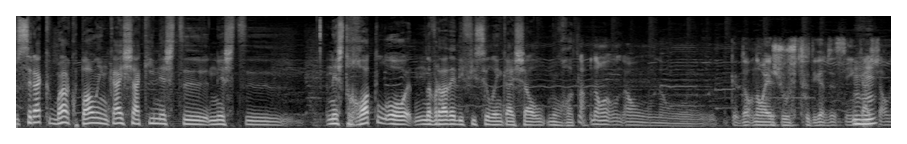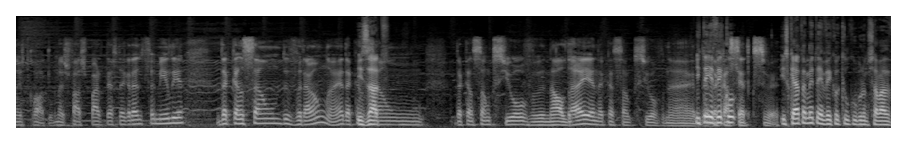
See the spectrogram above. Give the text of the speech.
será que Marco Paulo encaixa aqui neste, neste neste rótulo ou na verdade é difícil encaixá-lo num rótulo? Não, não, não, não, é justo, digamos assim, uhum. encaixá-lo neste rótulo, mas faz parte desta grande família da canção de verão, não é? Da canção. Exato da canção que se ouve na aldeia, na canção que se ouve na e tem da, a ver com, que se vê. Isso calhar também tem a ver com aquilo que o Bruno estava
